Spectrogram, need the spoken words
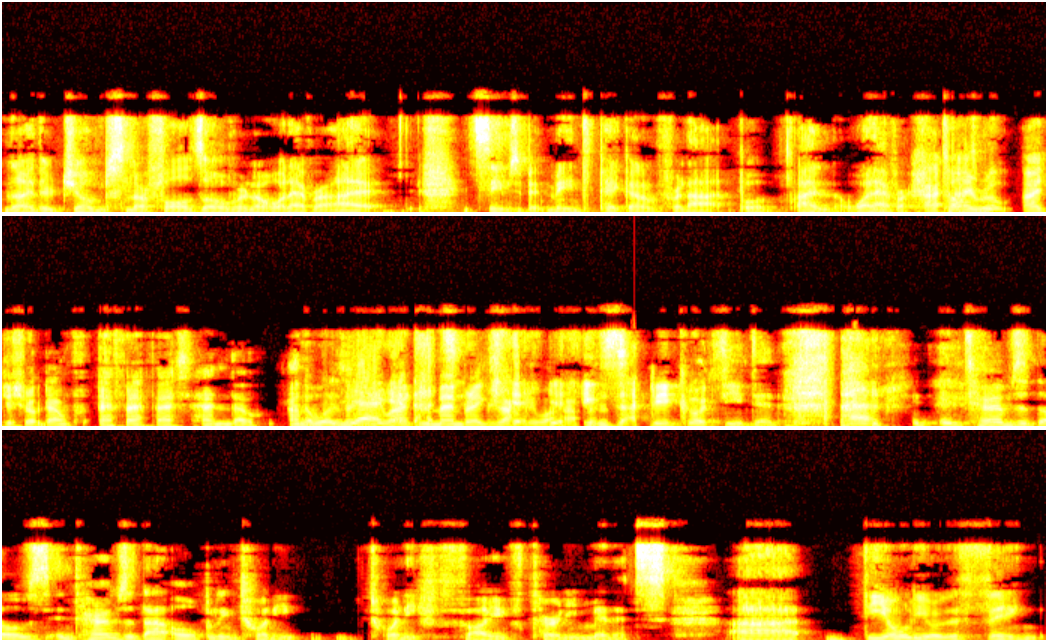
neither jumps nor falls over nor whatever. I it seems a bit mean to pick on him for that, but I don't know, whatever. I, I wrote, I just wrote down FFS Hendo, and well, yeah, I remember exactly what happened. Exactly, of course you did. Uh, in, in, terms of those, in terms of that opening 20, 25, 30 minutes, uh, the only other thing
